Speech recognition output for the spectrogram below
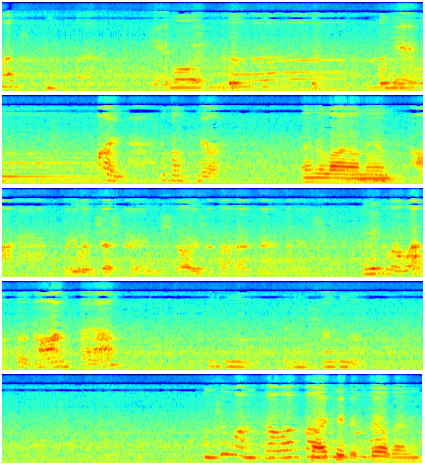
Get it, boy. Get it. Great, you're both here. And rely on them. Talk. We were just trading stories about our grandkids. He grew up so darn fast. He do. He sure do. Would you want to tell us Try to keep it still then.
